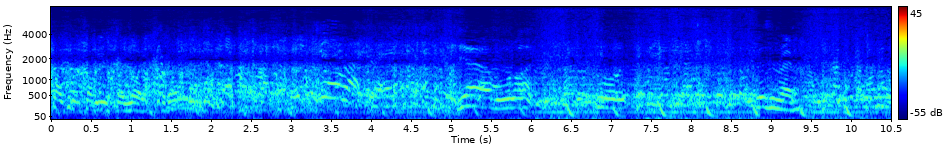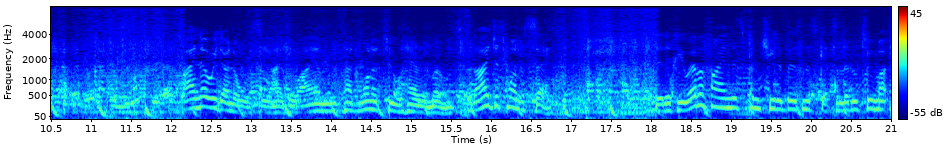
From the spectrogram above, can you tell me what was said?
I didn't trouble you today. I know we don't always see eye to eye, and we've had one or two hairy moments, but I just want to say that if you ever find this Conchita business gets a little too much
